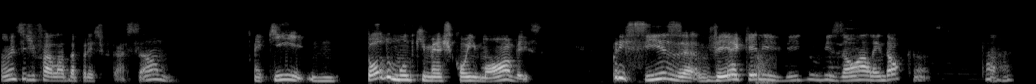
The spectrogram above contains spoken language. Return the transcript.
antes de falar da precificação, é que todo mundo que mexe com imóveis precisa ver aquele vídeo Visão Além do Alcance. Tá?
